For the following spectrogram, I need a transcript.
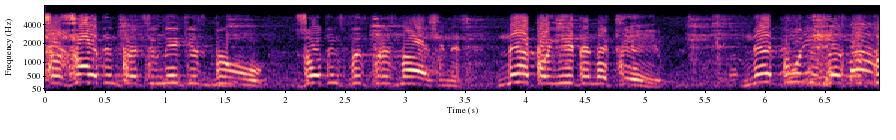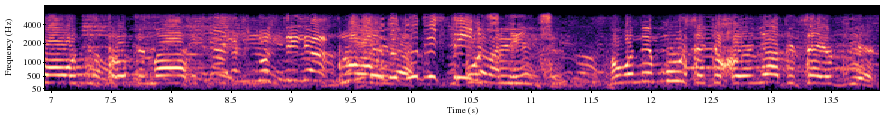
що жоден працівник СБУ, жоден спецпризначенець не поїде на Київ. Не буде застосовуватись проти нас зброя і будь-що інше. Ну вони мусять охороняти цей об'єкт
